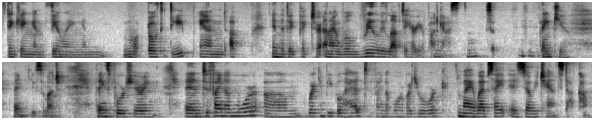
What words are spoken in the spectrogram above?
thinking and feeling and both deep and up in the big picture. And I will really love to hear your podcast. Mm-hmm. So thank you. Thank you so much. Thanks for sharing. And to find out more, um, where can people head to find out more about your work? My website is zoechance.com.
